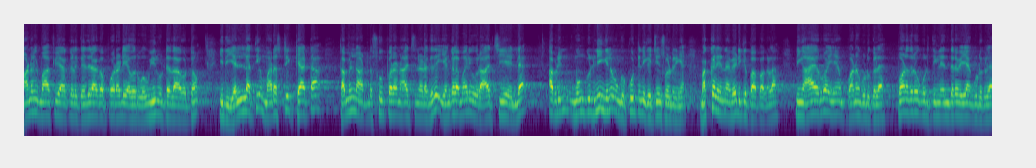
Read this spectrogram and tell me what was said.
மணல் மாஃபியாக்களுக்கு எதிராக போராடி அவர் உயிர் விட்டதாகட்டும் இது எல்லாத்தையும் மறைச்சிட்டு கேட்டால் தமிழ்நாட்டில் சூப்பரான ஆட்சி நடக்குது. எங்களை மாதிரி ஒரு ஆட்சியே இல்லை. அப்படின்னு உங்கள் நீங்களும் உங்கள் கூட்டணி கட்சியும் சொல்கிறீங்க மக்கள் என்ன வேடிக்கை பார்ப்பாங்களா? நீங்கள் ஆயிரரூவா ஏன் பணம் கொடுக்கல? போன தடவை கொடுத்தீங்களே இந்த தடவை ஏன் கொடுக்கல?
